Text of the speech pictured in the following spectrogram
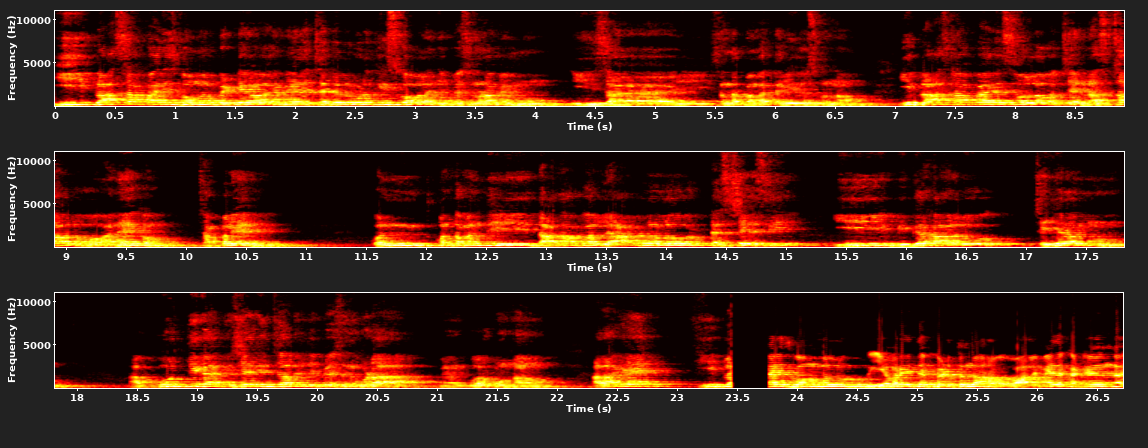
ఈ ప్లాస్టర్ ఆఫ్ ప్యారిస్ బొమ్మలు పెట్టే వారి మీద చర్యలు కూడా తీసుకోవాలని చెప్పేసి కూడా మేము ఈ స- ఈ సందర్భంగా తెలియజేసుకున్నాము. ఈ ప్లాస్టర్ ఆఫ్ ప్యారిస్ వల్ల వచ్చే నష్టాలు అనేకం చెప్పలేనివి. కొన్ని కొంతమంది దాదాపుగా ల్యాబ్లలో టెస్ట్ చేసి ఈ విగ్రహాలు చేయడం పూర్తిగా నిషేధించాలని చెప్పేసి కూడా మేము కోరుకుంటున్నాము. అలాగే ఈ ప్లాస్టర్ బొమ్మలు ఎవరైతే పెడుతున్నారో వాళ్ళ మీద కఠినంగా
